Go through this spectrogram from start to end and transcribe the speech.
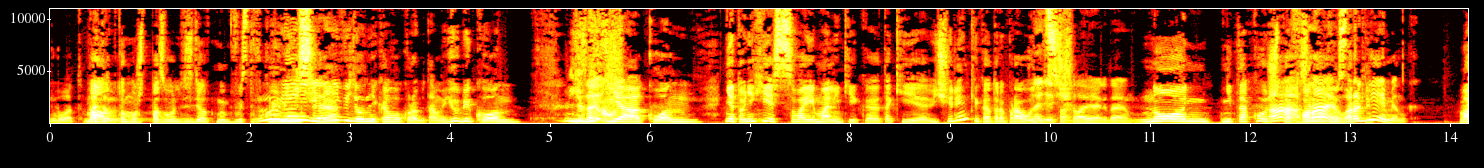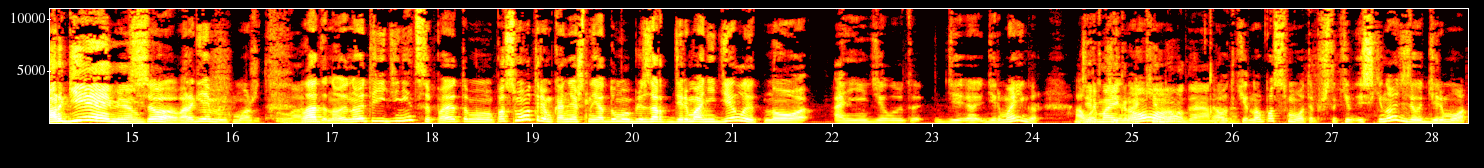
Вот. Мало этом- кто может позволить сделать выставку Ну, я, имени не- себя. я не видел никого, кроме там Юбикон. Яакон, Нет, у них есть свои маленькие к- такие вечеринки, которые на проводятся. 10 человек, да. Но не такое, что А, формат знаю, выставки. Wargaming. Wargaming! Все, Wargaming может. Ладно. Ладно, но, но это единицы, поэтому посмотрим. Конечно, я думаю, Blizzard дерьма не делает, но они не делают де- э, дерьма игр. А Дерьма вот а кино, кино, да, А да, вот да. кино посмотрим. Потому что ки- из кино сделать дерьмо,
